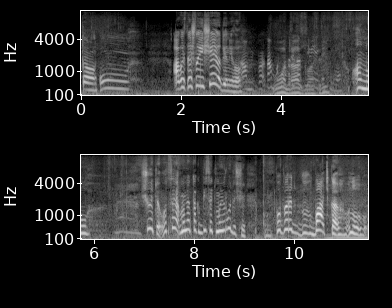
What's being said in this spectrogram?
Так. О. А ви знайшли ще один його? Там, там Вон, раз, два, три. А ну. Чуєте, оце мене так бісять мої родичі. Поперед батька ну,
